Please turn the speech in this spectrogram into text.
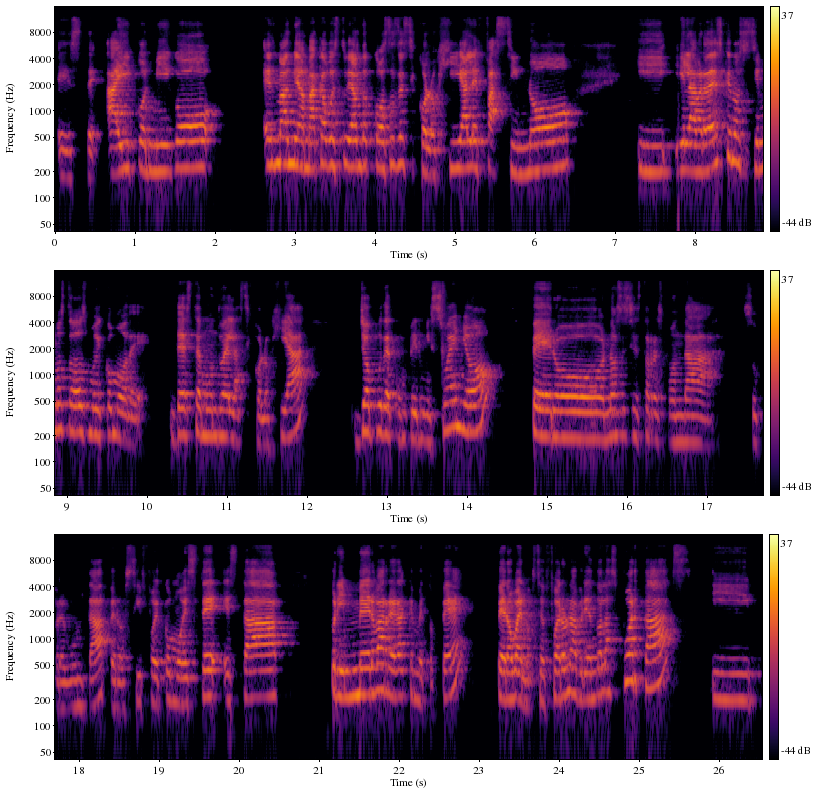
este, ahí conmigo. Es más, mi mamá acabó estudiando cosas de psicología, le fascinó. Y, y la verdad es que nos hicimos todos muy como de, de este mundo de la psicología. Yo pude cumplir mi sueño, pero no sé si esto responda su pregunta, pero sí fue como este, esta primer barrera que me topé, pero bueno, se fueron abriendo las puertas y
